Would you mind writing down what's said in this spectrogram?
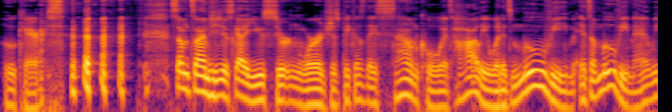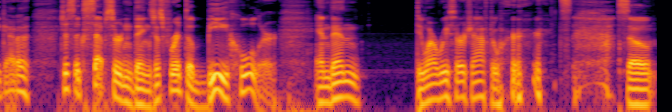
Who cares? Sometimes you just got to use certain words just because they sound cool. It's Hollywood. It's movie. It's a movie, man. We got to just accept certain things just for it to be cooler. And then do our research afterwards. so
